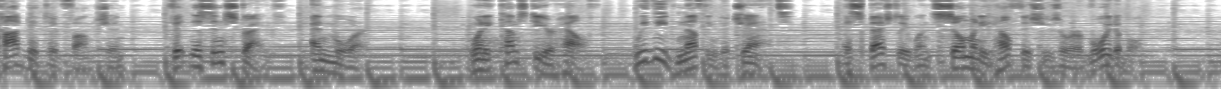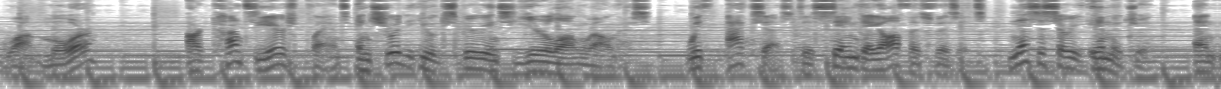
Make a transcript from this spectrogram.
cognitive function, fitness and strength, and more. When it comes to your health, we leave nothing to chance, especially when so many health issues are avoidable. Want more? Our concierge plans ensure that you experience year long wellness with access to same day office visits, necessary imaging, and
